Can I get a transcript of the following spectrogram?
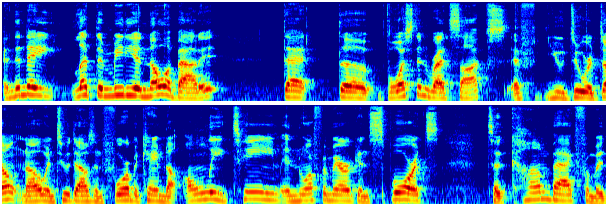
And then they let the media know about it that the Boston Red Sox, if you do or don't know, in 2004 became the only team in North American sports to come back from a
